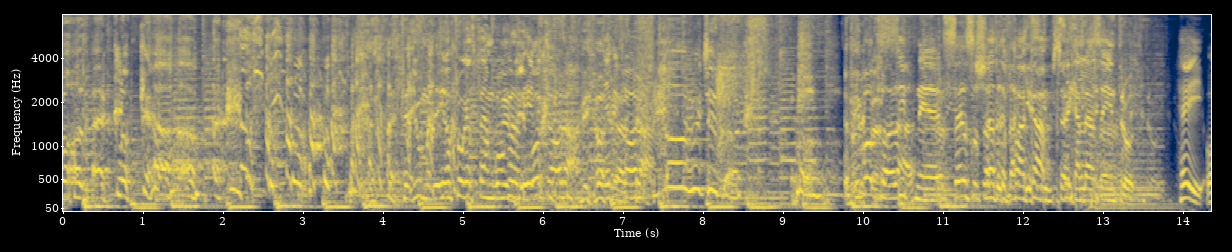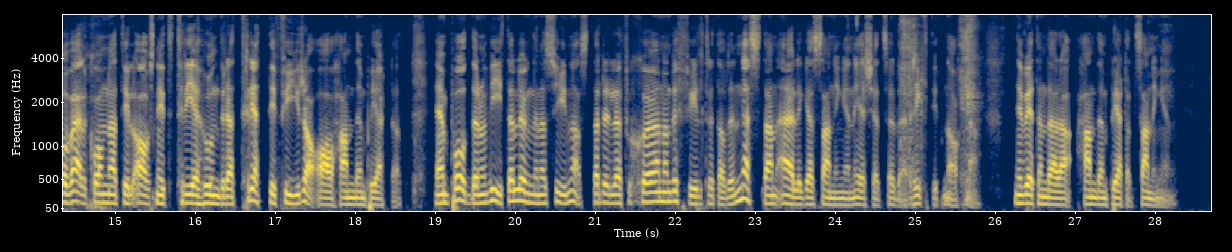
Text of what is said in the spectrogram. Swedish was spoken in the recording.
Vad är klockan? Jo, men jag har frågat fem gånger och är vi klara? Är vi klara? Ja, fortsätt. Vi var klara. Sitt ner, Sen så shut the fuck up så jag kan läsa introt. Hej och välkomna till avsnitt 334 av Handen på hjärtat. En podd där de vita lögnerna synas, där det där förskönande filtret av den nästan ärliga sanningen ersätts av det där riktigt nakna. Ni vet den där Handen på hjärtat-sanningen.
